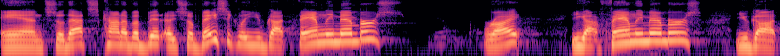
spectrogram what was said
And so that's kind of a bit. Uh, so basically, you've got family members, right? You got family members. You got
